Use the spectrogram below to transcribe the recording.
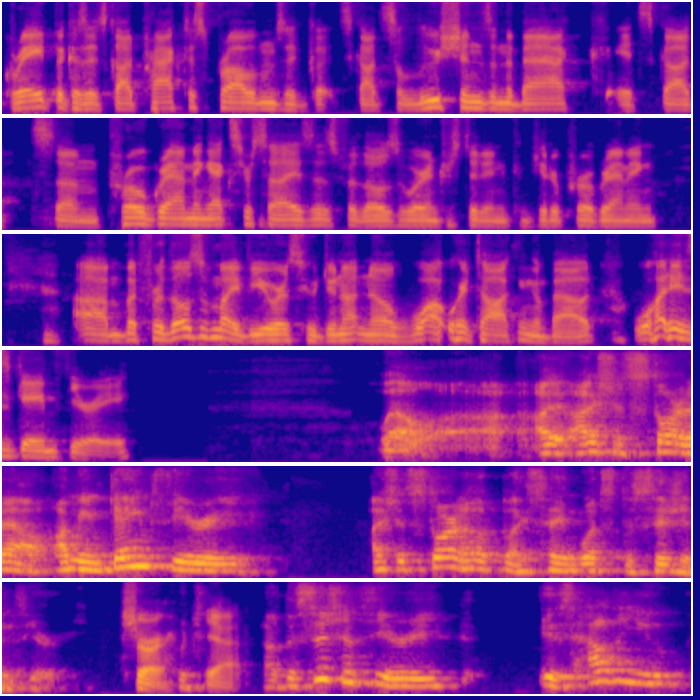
great because it's got practice problems, it's got solutions in the back, it's got some programming exercises for those who are interested in computer programming. Um, but for those of my viewers who do not know what we're talking about, what is game theory? Well, I, I should start out. I mean, game theory, I should start out by saying what's decision theory? Sure. Which- Yeah. Now, decision theory is how do you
